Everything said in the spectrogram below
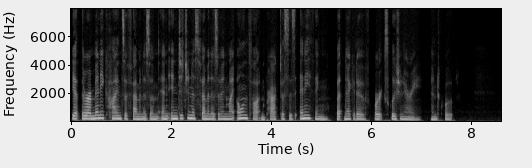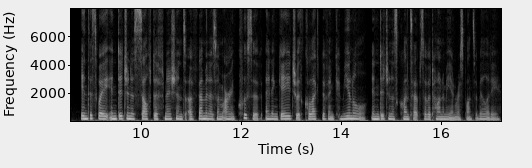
Yet there are many kinds of feminism, and Indigenous feminism in my own thought and practice is anything but negative or exclusionary. In this way, Indigenous self definitions of feminism are inclusive and engage with collective and communal Indigenous concepts of autonomy and responsibility.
